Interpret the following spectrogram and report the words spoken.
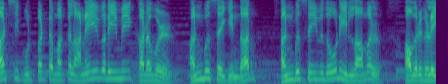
ஆட்சிக்கு உட்பட்ட மக்கள் அனைவரையுமே கடவுள் அன்பு செய்கின்றார். அன்பு செய்வதோடு இல்லாமல் அவர்களை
